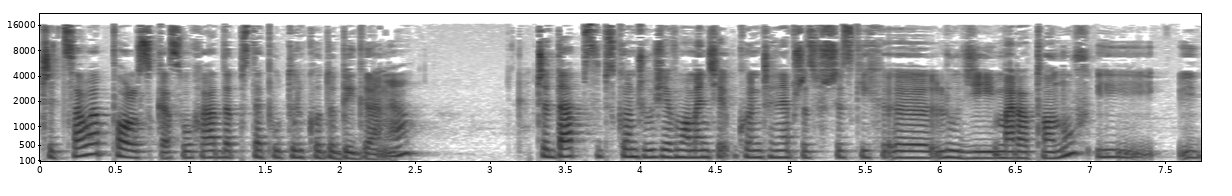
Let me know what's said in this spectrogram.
czy cała Polska słuchała dubstepu tylko do biegania? Czy dubstep skończył się w momencie ukończenia przez wszystkich y, ludzi maratonów? I, I,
